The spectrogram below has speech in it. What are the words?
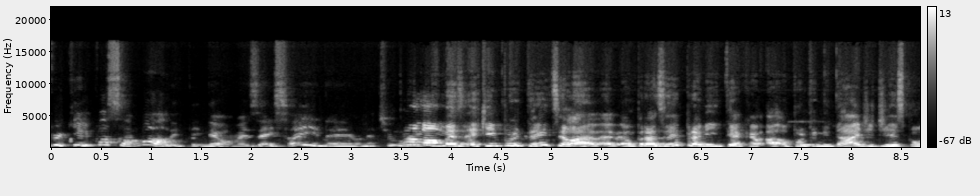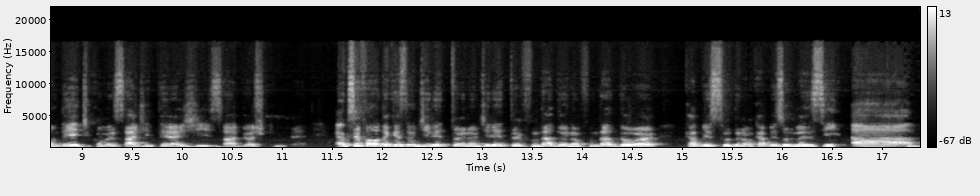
porque ele passou a bola, entendeu? Mas é isso aí, né? O network. Não, não, mas é que é importante, sei lá, é, é um prazer para mim ter a, a, oportunidade de responder, de conversar, de interagir, sabe? Eu acho que é o que você falou da questão de diretor, não diretor, fundador, não fundador, cabeçudo, não cabeçudo, mas assim, a,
